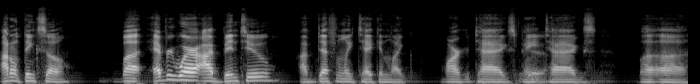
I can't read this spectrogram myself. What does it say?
I don't think so. But everywhere I've been to, I've definitely taken like marker tags, paint Yeah. tags. But uh,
